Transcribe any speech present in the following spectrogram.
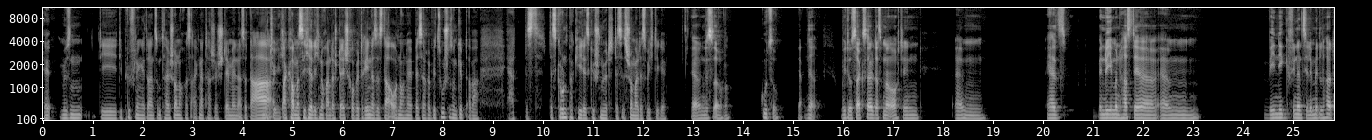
äh, müssen die, die Prüflinge dann zum Teil schon noch aus eigener Tasche stemmen. Also da, da kann man sicherlich noch an der Stellschraube drehen, dass es da auch noch eine bessere Bezuschussung gibt. Aber ja, das, das Grundpaket ist geschnürt, das ist schon mal das Wichtige. Ja, und das ist auch ja. Gut so. Ja. ja. wie du sagst halt, dass man auch den, ähm, ja, jetzt, wenn du jemanden hast, der ähm, wenig finanzielle Mittel hat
